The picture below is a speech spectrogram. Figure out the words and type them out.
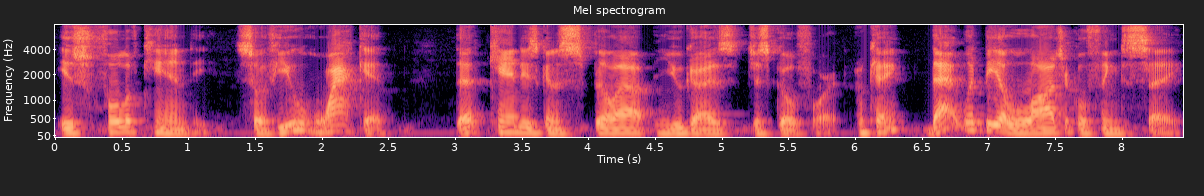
is full of candy. So if you whack it, that candy is going to spill out and you guys just go for it. Okay? That would be a logical thing to say.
